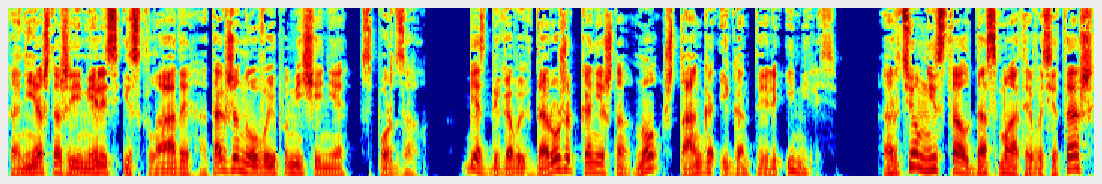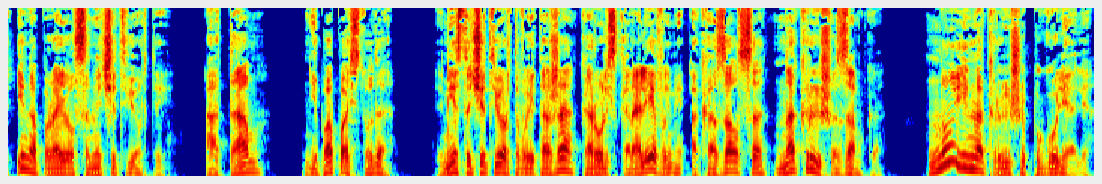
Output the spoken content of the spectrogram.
Конечно же, имелись и склады, а также новые помещения, спортзал. Без беговых дорожек, конечно, но штанга и гантели имелись. Артем не стал досматривать этаж и направился на четвертый. А там не попасть туда. Вместо четвертого этажа король с королевами оказался на крыше замка. Но и на крыше погуляли.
